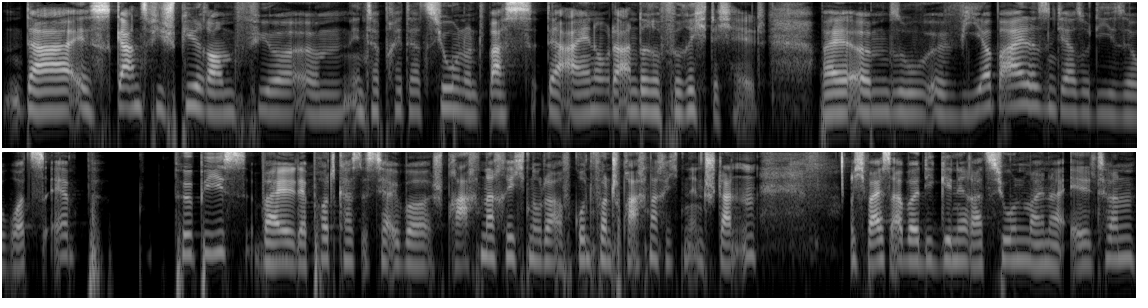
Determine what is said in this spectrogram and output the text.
Da ist ganz viel Spielraum für ähm, Interpretation und was der eine oder andere für richtig hält. Weil ähm, so wir beide sind ja so diese WhatsApp Pöpis, weil der Podcast ist ja über Sprachnachrichten oder aufgrund von Sprachnachrichten entstanden. Ich weiß aber, die Generation meiner Eltern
